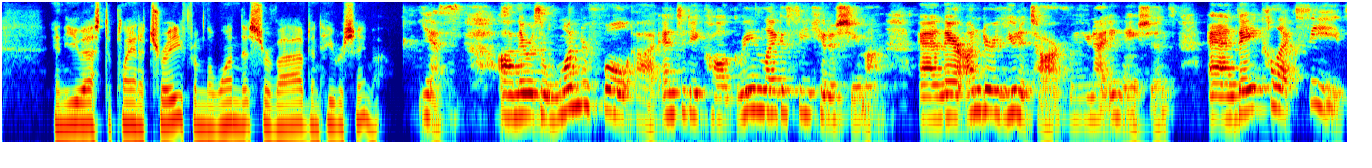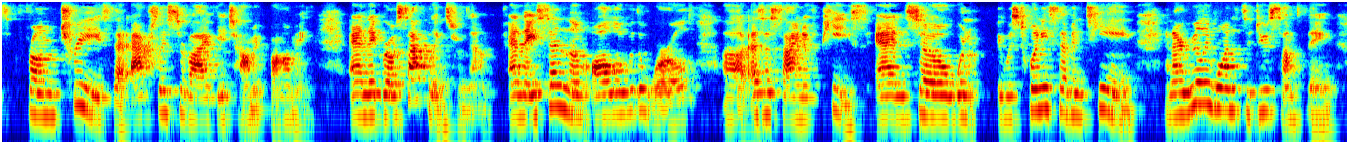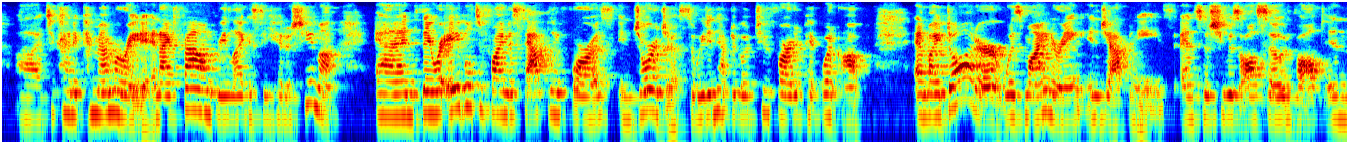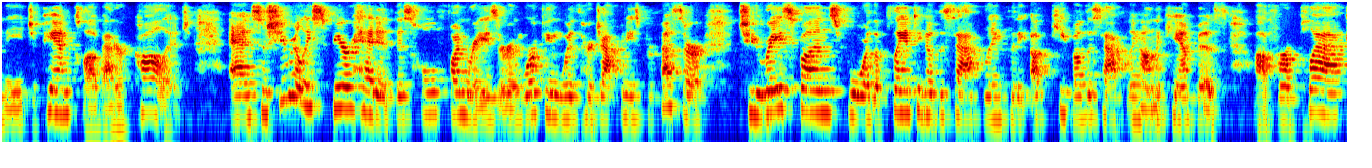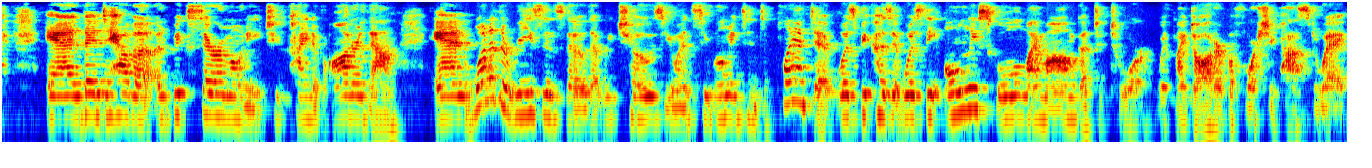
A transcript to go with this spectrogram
in the U.S. to plant a tree from the one that survived in Hiroshima. Yes, um, there was a wonderful uh, entity called Green Legacy Hiroshima, and they're under UNITAR from the United Nations, and they collect seeds from trees that actually survived the atomic bombing. And they grow saplings from them and they send them all over the world uh, as a sign of peace. And so when it was 2017, and I really wanted to do something uh, to kind of commemorate it. And I found Green Legacy Hiroshima, and they were able to find a sapling for us in Georgia, so we didn't have to go too far to pick one up. And my daughter was minoring in Japanese, and so she was also involved in the Japan Club at her college. And so she really spearheaded this whole fundraiser and working with her Japanese professor to raise funds for the planting of the sapling, for the upkeep of the sapling on the campus, uh, for a plaque, and then to have a, a big ceremony to kind of honor them. And one of the reasons, though, that we chose UNC Wilmington to plant it was because it was the only school my mom got to tour with my daughter before she passed away.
